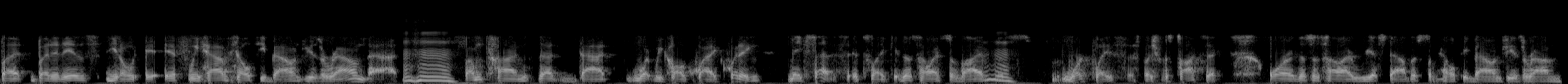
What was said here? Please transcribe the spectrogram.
but but it is you know if we have healthy boundaries around that, mm-hmm. sometimes that that what we call quiet quitting makes sense. It's like this is how I survived mm-hmm. this workplace, especially if it's toxic, or this is how I reestablish some healthy boundaries around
